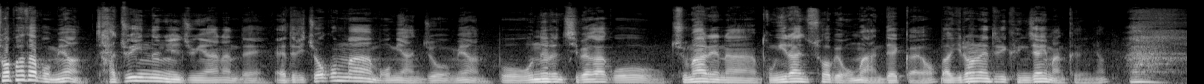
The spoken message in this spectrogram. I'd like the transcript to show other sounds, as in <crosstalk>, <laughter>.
수업하다 보면 자주 있는 일 중에 하나인데 애들이 조금만 몸이 안 좋으면 뭐 오늘은 집에 가고 주말에나 동일한 수업에 오면 안 될까요? 막 이런 애들이 굉장히 많거든요. 하...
